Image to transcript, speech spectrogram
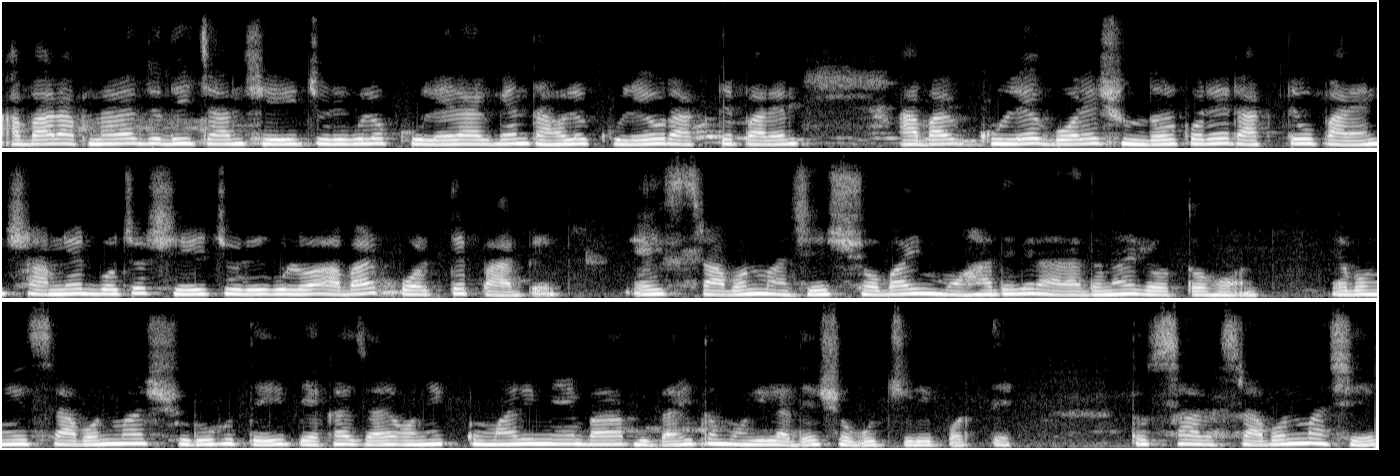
আবার আপনারা যদি চান সেই চুড়িগুলো খুলে রাখবেন, তাহলে খুলেও রাখতে পারেন। আবার খুলে গড়ে সুন্দর করে রাখতেও পারেন। সামনের বছর সেই চুড়িগুলো আবার পরতে পারবেন। এই শ্রাবণ মাসে সবাই মহাদেবের আরাধনায় রত হন। এবং এই শ্রাবণ মাস শুরু হতেই দেখা যায় অনেক কুমারী মেয়ে বা বিবাহিত মহিলাদের সবুজ চুরি পরতে। তো শ্রা- শ্রাবণ মাসে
